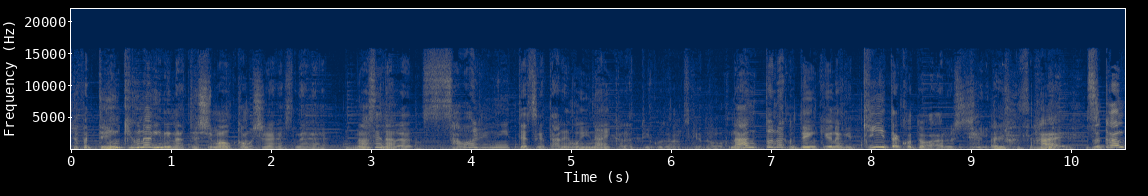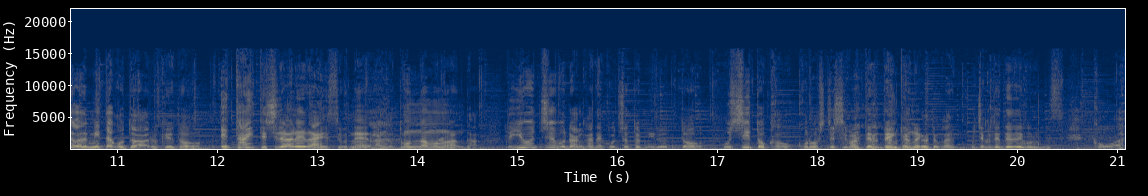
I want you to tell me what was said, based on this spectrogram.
やっぱり電気うなぎになってしまうかもしれないですね。なぜなら触りに行ったやつが誰もいないからっていうことなんですけどなんとなく電気うなぎ聞いたことはあるしありますね。はい、図鑑とかで見たことはあるけど得体って知られないですよね。なんかどんなものなんだ。で YouTube なんかでこうちょっと見ると牛とかを殺してしまってる電気うなぎとか むちゃくちゃ出てくるんです。怖い。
